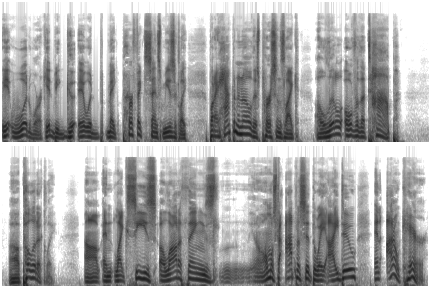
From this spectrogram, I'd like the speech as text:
it would work. It'd be good. It would make perfect sense musically. But I happen to know this person's like a little over the top uh, politically, um, and like sees a lot of things, you know, almost opposite the way I do, and I don't care.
